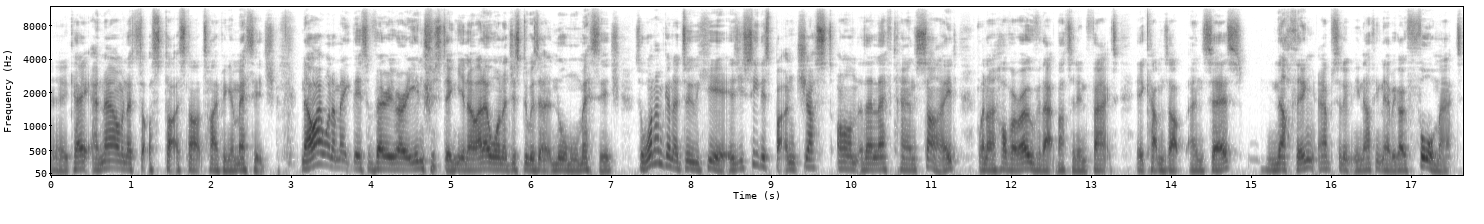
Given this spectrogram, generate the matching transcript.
Okay, and now I'm going to start, start typing a message. Now I want to make this very, very interesting. You know, I don't want to just do as a normal message. So what I'm going to do here is you see this button just on the left hand side. When I hover over that button, in fact, it comes up and says nothing, absolutely nothing. There we go, format.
